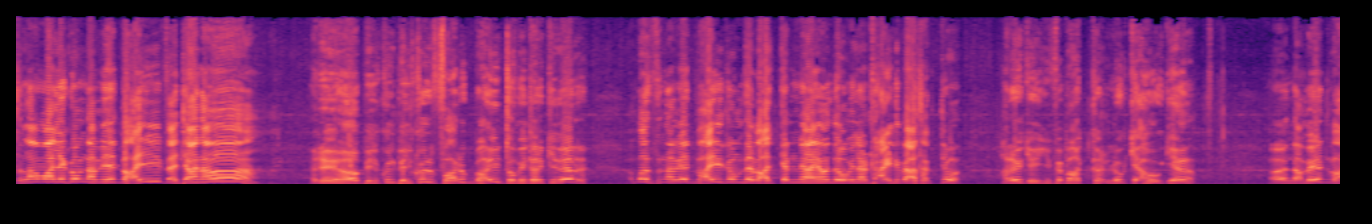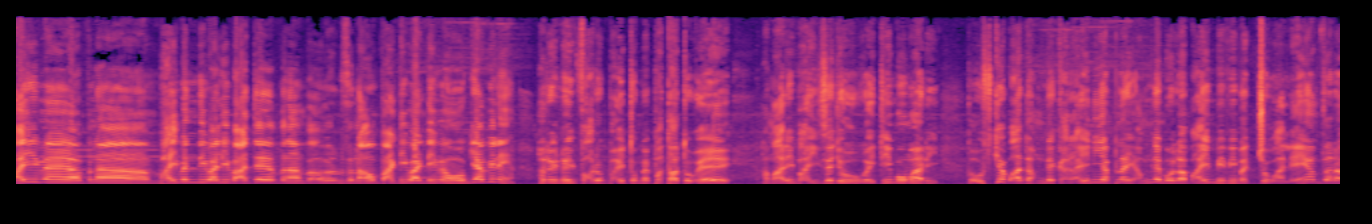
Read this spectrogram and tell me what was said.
सलामकुम नवेद भाई, पहचाना। अरे हाँ बिल्कुल बिल्कुल, फारूक भाई, तुम इधर किधर? बस नवेद भाई, तुमसे बात करने आया हूँ, दो मिनट हाइट पे आ सकते हो। अरे, यही पे बात कर लो, क्या हो गया? नवेद भाई, मैं अपना भाई बंदी वाली बात है अपना सुनाओ पार्टी वार्टी में हो क्या भी नहीं? अरे नहीं, फारूक भाई, तुम्हें पता तो है, हमारी भाई से जो हो गई थी मुँह तो उसके बाद हमने करा ही नहीं अप्लाई। हमने बोला, भाई, बीवी बच्चों वाले हैं, अब ज़रा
